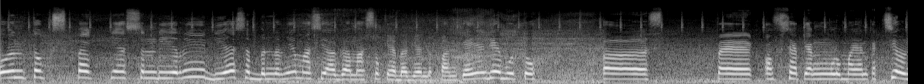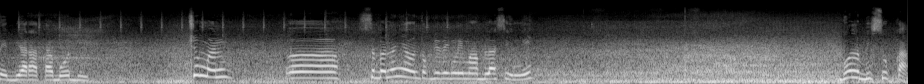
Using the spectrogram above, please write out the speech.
Untuk speknya sendiri dia sebenarnya masih agak masuk ya bagian depan. Kayaknya dia butuh uh, spek offset yang lumayan kecil nih biar rata body. Cuman uh, sebenarnya untuk di ring 15 ini gue lebih suka.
